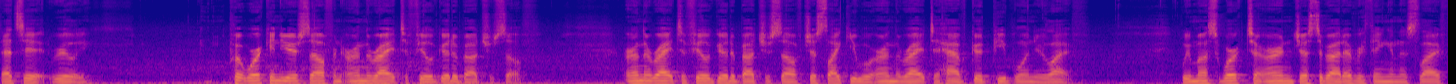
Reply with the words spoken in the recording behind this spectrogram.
That's it, really. Put work into yourself and earn the right to feel good about yourself. Earn the right to feel good about yourself just like you will earn the right to have good people in your life. We must work to earn just about everything in this life,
